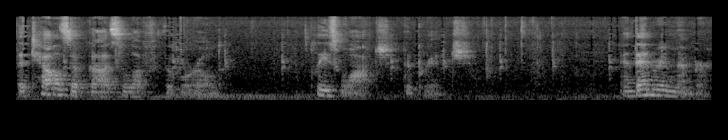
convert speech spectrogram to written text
that tells of God's love for the world. Please watch The Bridge. And then remember,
